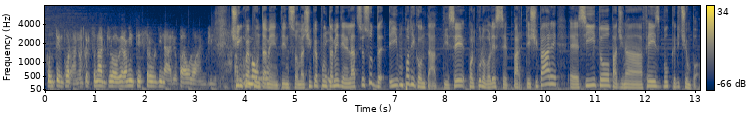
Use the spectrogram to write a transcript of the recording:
contemporanea, un personaggio veramente straordinario, Paolo Angeli. Cinque appuntamenti, insomma, cinque appuntamenti sì. nel Lazio Sud, un po' di contatti, se qualcuno volesse partecipare, eh, sito, pagina Facebook, dici un po'.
